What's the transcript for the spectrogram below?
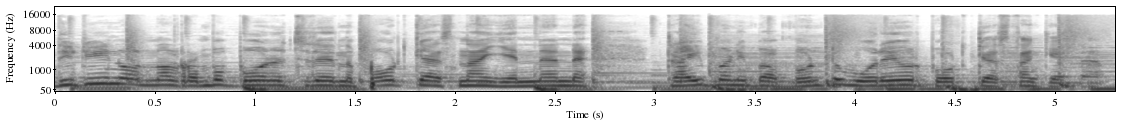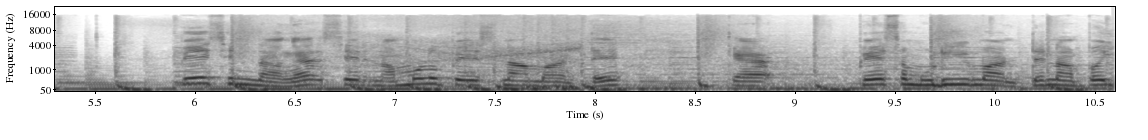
திடீர்னு ஒரு நாள் ரொம்ப போர் அடிச்சது இந்த போட்காஸ்ட்னால் என்னென்னு ட்ரை பண்ணி பார்ப்போன்ட்டு ஒரே ஒரு போட்காஸ்ட் தான் கேட்டேன். பேசியிருந்தாங்க. சரி நம்மளும் பேசினாமான்ட்டு கே பேச முடியுமான்ட்டு நான் போய்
